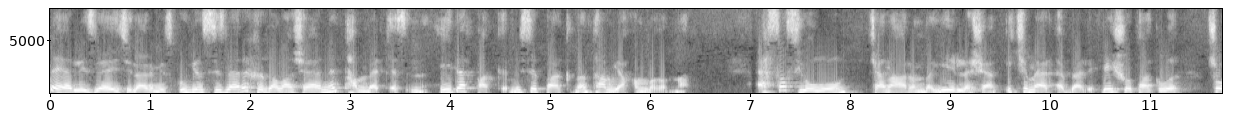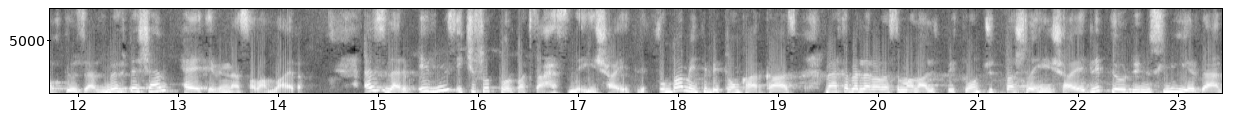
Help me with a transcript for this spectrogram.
dəyərli izləyicilərimiz. Bu gün sizləri Xırdalan şəhərinin tam mərkəzindən, Heydər Parkı, Misir Parkının tam yaxınlığından, əsas yolun kənarında yerləşən 2 mərtəbəli, 5 otaqlı, çox gözəl, möhtəşəm həyət evindən salamlayırıq. Əzizlərim, evimiz 2 sot torpaq sahəsində inşa edilib. Fundamenti beton karkas, mərtəbələr arası monolit beton, cütdaşla inşa edilib. Gördüyünüz kimi yerdən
